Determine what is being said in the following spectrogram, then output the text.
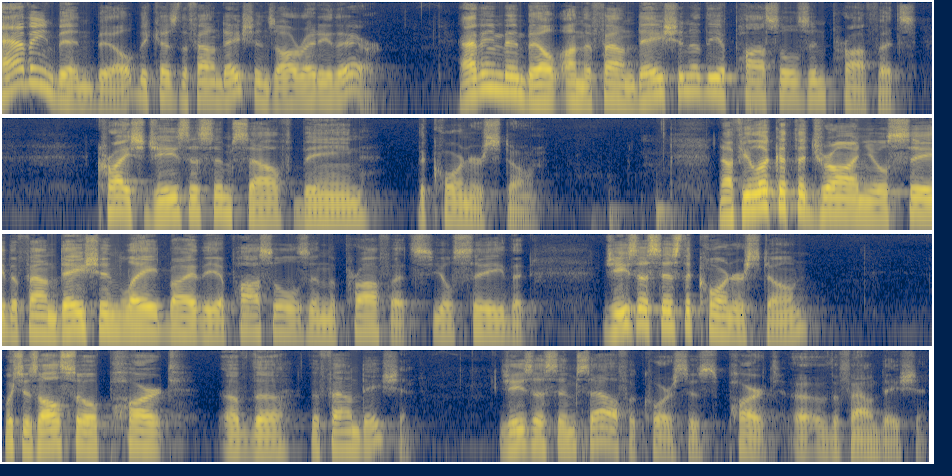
having been built because the foundation's already there. Having been built on the foundation of the apostles and prophets, Christ Jesus himself being the cornerstone. Now, if you look at the drawing, you'll see the foundation laid by the apostles and the prophets. You'll see that Jesus is the cornerstone, which is also part of the, the foundation. Jesus himself, of course, is part of the foundation.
